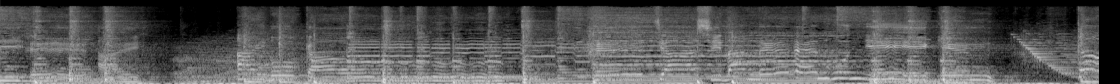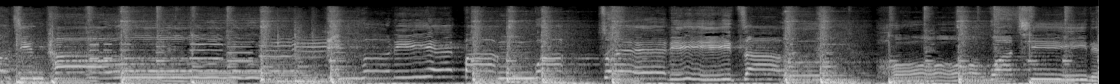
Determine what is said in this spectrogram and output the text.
你的爱，爱无？是咱的缘分已经到尽头。任何你会放我做你走，予我醒了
